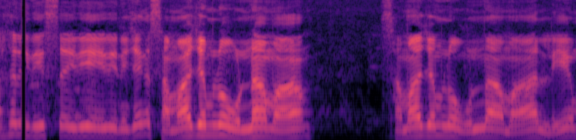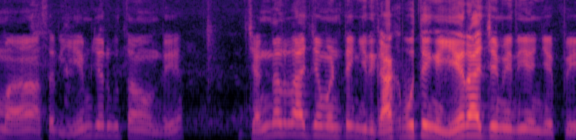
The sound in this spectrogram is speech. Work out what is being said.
అసలు ఇది ఇది ఇది నిజంగా సమాజంలో ఉన్నామా? సమాజంలో ఉన్నామా? లేమా? అసలు ఏం జరుగుతూ ఉంది? జంగల్ రాజ్యం అంటే ఇంక ఇది కాకపోతే ఇంక ఏ రాజ్యం ఇది అని చెప్పి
